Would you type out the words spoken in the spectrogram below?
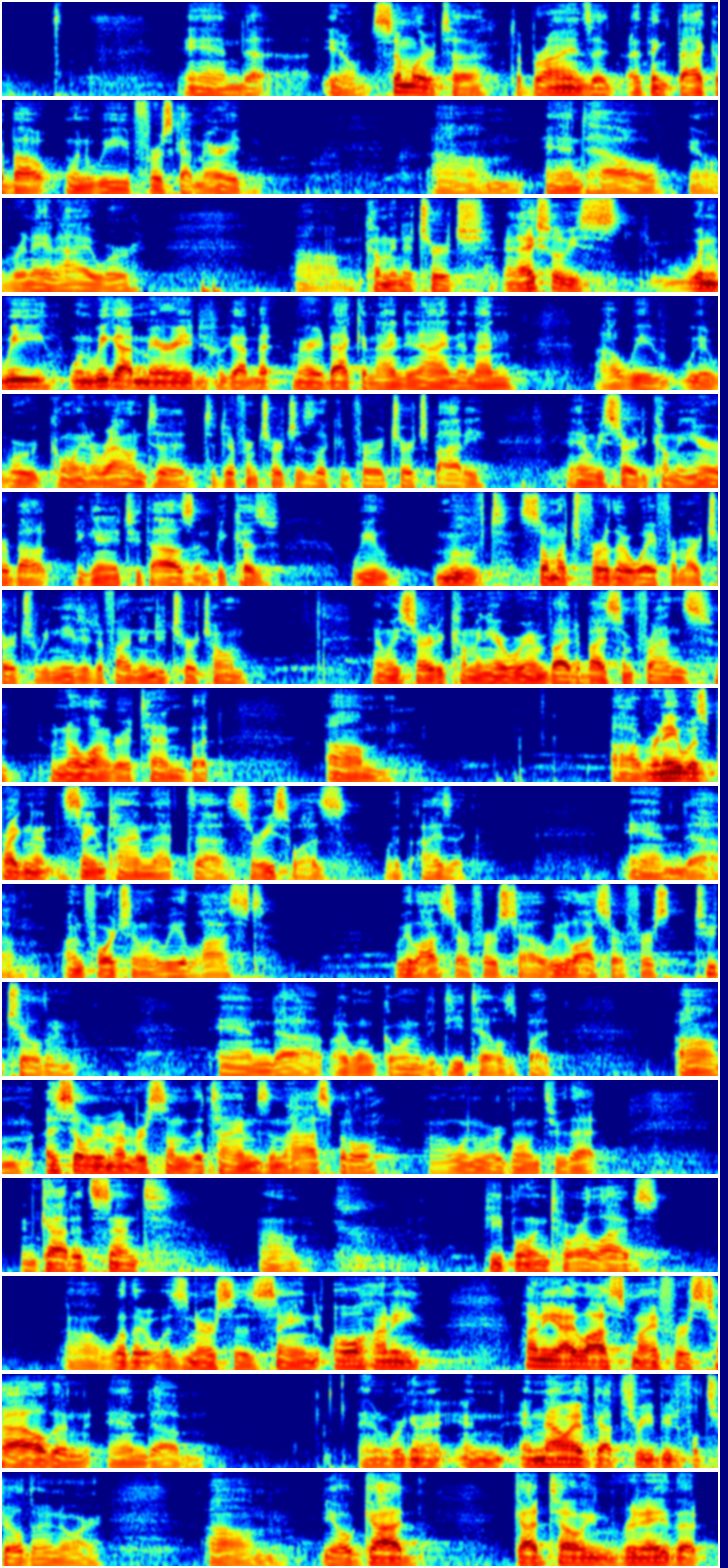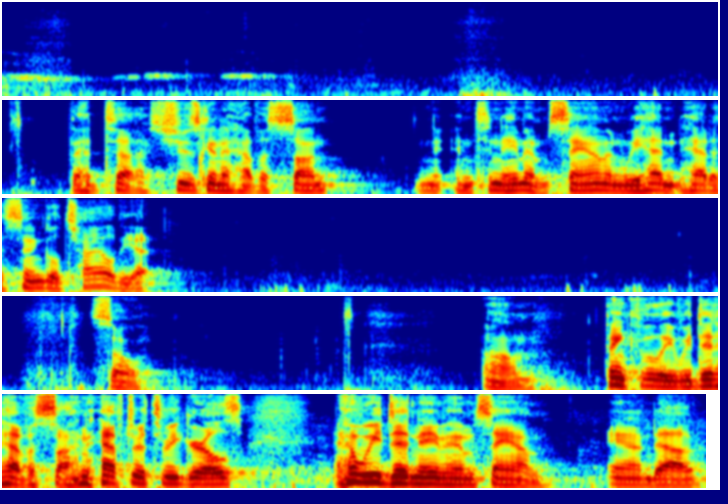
and, uh, you know, similar to, to Brian's, I, I think back about when we first got married um, and how you know Renee and I were um, coming to church. And actually, we, when we when we got married, we got married back in '99, and then uh, we we were going around to, to different churches looking for a church body, and we started coming here about beginning of 2000 because we moved so much further away from our church. We needed to find a new church home, and we started coming here. We were invited by some friends who, who no longer attend, but. Um, uh, Renee was pregnant at the same time that uh, Cerise was with Isaac, and uh, unfortunately, we lost we lost our first child. We lost our first two children, and uh, I won't go into the details, but um, I still remember some of the times in the hospital uh, when we were going through that, and God had sent um, people into our lives, uh, whether it was nurses saying, "Oh, honey." Honey, I lost my first child, and and um, and we're gonna and and now I've got three beautiful children, or um, you know, God, God telling Renee that that uh, she was going to have a son and to name him Sam, and we hadn't had a single child yet. So, um, thankfully, we did have a son after three girls, and we did name him Sam. And uh,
